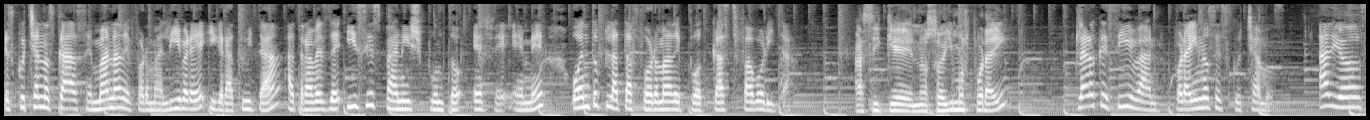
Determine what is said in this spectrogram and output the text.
Escúchanos cada semana de forma libre y gratuita a través de easyspanish.fm o en tu plataforma de podcast favorita. Así que nos oímos por ahí. Claro que sí, Iván. Por ahí nos escuchamos. Adiós.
